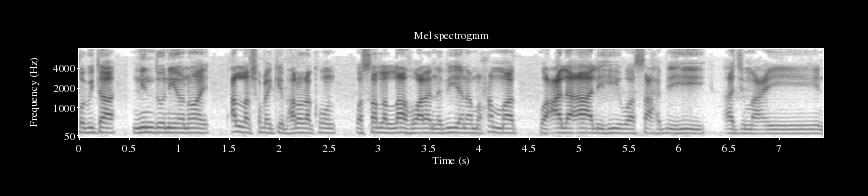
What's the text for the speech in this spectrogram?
কবিতা নিন্দনীয় নয়। আল্লাহ সবাইকে ভালো রাখুন। ও সাল্লাহ আলা নবীনা মোহাম্মদ ও আলা আলিহি ওয়া সাহবিহি আজমাইন।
